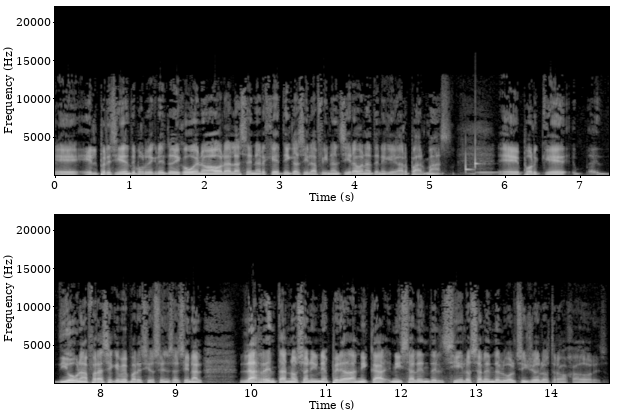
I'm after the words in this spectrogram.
el presidente por decreto dijo, bueno, ahora las energéticas y las financieras van a tener que garpar más. Eh, porque dio una frase que me pareció sensacional. Las rentas no son inesperadas ni, ni salen del cielo, salen del bolsillo de los trabajadores.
